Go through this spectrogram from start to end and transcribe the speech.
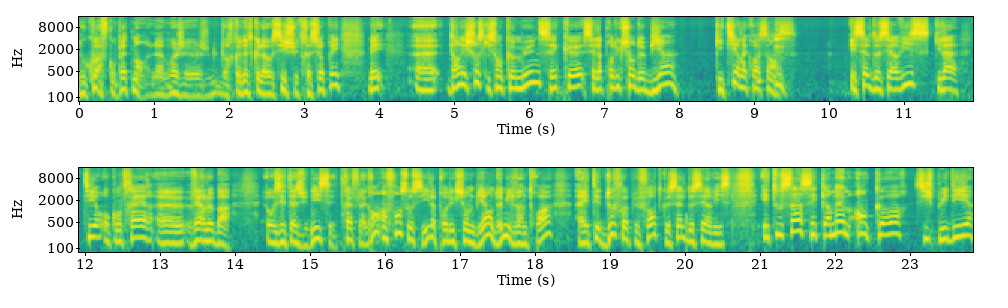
nous coiffe complètement. Là, moi, je, dois reconnaître que là aussi, je suis très surpris. Mais euh, dans les choses qui sont communes, c'est que c'est la production de biens qui tire la croissance et celle de services qui la tire au contraire euh, vers le bas. Aux États-Unis, c'est très flagrant. En France aussi, la production de biens en 2023 a été deux fois plus forte que celle de services. Et tout ça, c'est quand même encore, si je puis dire,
